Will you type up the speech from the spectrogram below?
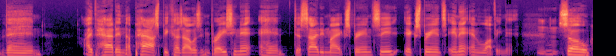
than I've had in the past because I was embracing it and deciding my experience experience in it and loving it. So uh,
